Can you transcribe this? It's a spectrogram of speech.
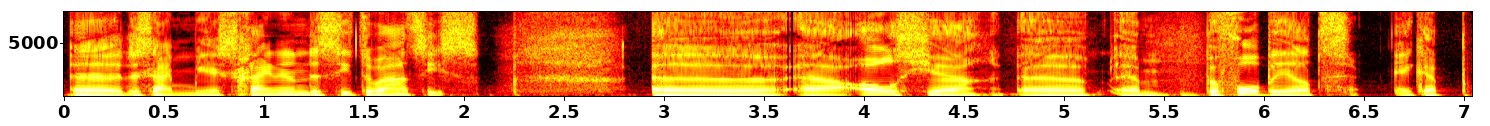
Uh, er zijn meer schijnende situaties. Uh, uh, als je um, bijvoorbeeld. Ik heb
